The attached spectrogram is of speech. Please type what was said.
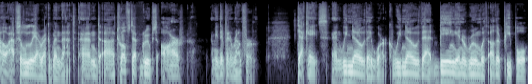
Oh, absolutely. I recommend that. And uh, 12 step groups are, I mean, they've been around for decades and we know they work. We know that being in a room with other people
